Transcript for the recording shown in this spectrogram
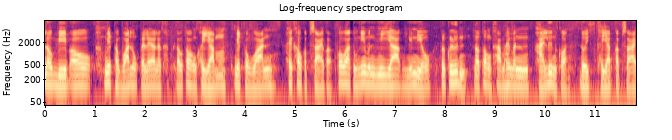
เราบีบเอาเม็ดผักหวานลงไปแล้วนะครับ เราต้องขยำเม็ดผักหวานให้เข้ากับทรายก่อน เพราะว่าตรงนี้มันมียางเหนียวเหนียวแล้วก็ลื่น เราต้องทำให้มันหายลื่นก่อน โดยขยำกับทราย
